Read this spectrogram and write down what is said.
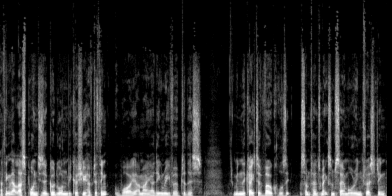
I think that last point is a good one because you have to think, why am I adding reverb to this? I mean, in the case of vocals, it sometimes makes them sound more interesting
